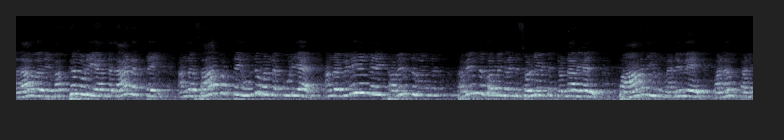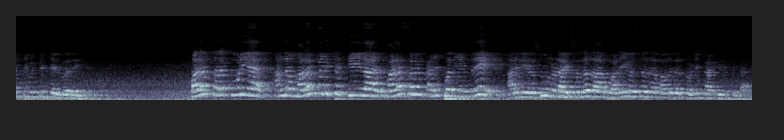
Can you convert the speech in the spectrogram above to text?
அதாவது மக்களுடைய அந்த லானத்தை அந்த சாபத்தை உண்டு பண்ணக்கூடிய அந்த விடயங்களை தவிர்த்து தவிர்த்து கொள்ளுங்கள் என்று சொல்லிவிட்டு சொன்னார்கள். பாதையின் நடுவே மனம் கழித்து விட்டு செல்வது. பலம் தரக்கூடிய அந்த மரங்களுக்கு கீழால் மலசலம் கழிப்பது என்று அறிவை ரசூலுல்லாஹி சொல்லலாம் அலைஹி அவர்கள் சொல்லி காட்டியிருக்கிறார்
